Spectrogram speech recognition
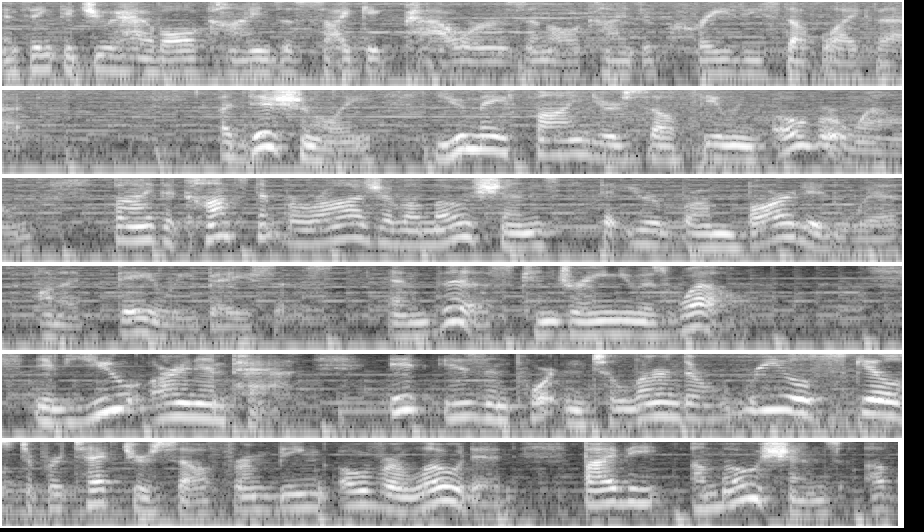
and think that you have all kinds of psychic powers and all kinds of crazy stuff like that. Additionally, you may find yourself feeling overwhelmed by the constant barrage of emotions that you're bombarded with on a daily basis, and this can drain you as well. If you are an empath, it is important to learn the real skills to protect yourself from being overloaded by the emotions of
